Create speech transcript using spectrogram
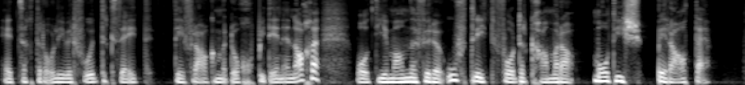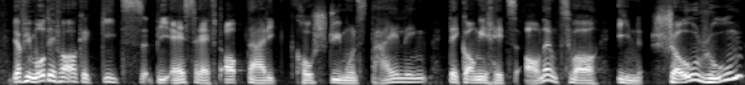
hat sich der Oliver Futter gesagt, die fragen wir doch bei denen nach, wo die Männer für einen Auftritt vor der Kamera modisch beraten. Ja, für Modefragen gibt es bei SRF die Abteilung Kostüm und Styling. Da gehe ich jetzt an, und zwar in Showroom.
